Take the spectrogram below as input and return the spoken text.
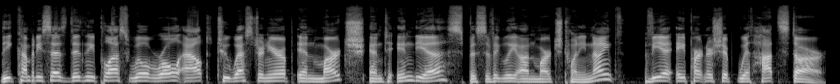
The company says Disney Plus will roll out to Western Europe in March and to India, specifically on March 29th, via a partnership with Hotstar.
